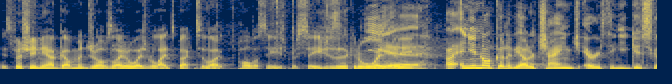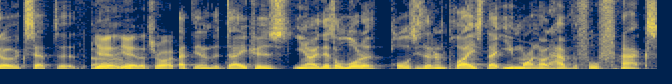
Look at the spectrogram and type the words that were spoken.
especially in our government jobs, like it always relates back to like policies, procedures. It can always yeah, Uh, and you're not going to be able to change everything. You just got to accept it. um, Yeah, yeah, that's right. At the end of the day, because you know, there's a lot of policies that are in place that you might not have the full facts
